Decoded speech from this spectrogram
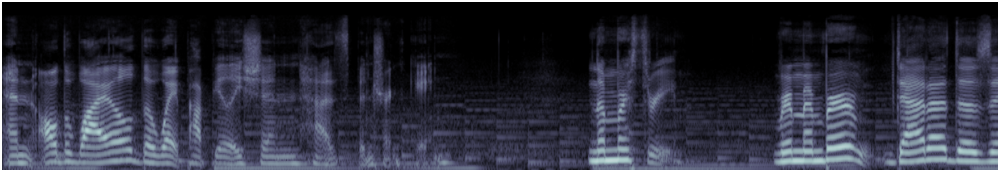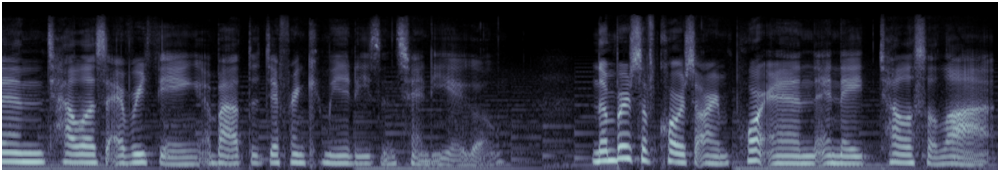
And all the while, the white population has been shrinking. Number three, remember, data doesn't tell us everything about the different communities in San Diego. Numbers, of course, are important and they tell us a lot,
